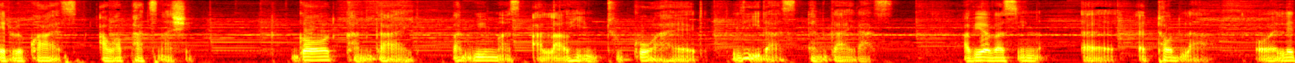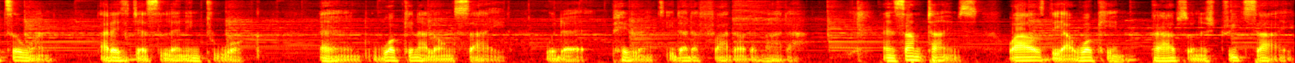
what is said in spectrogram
it requires our partnership. God can guide, but we must allow Him to go ahead, lead us, and guide us. Have you ever seen a, a toddler or a little one that is just learning to walk and walking alongside with a parent, either the father or the mother. And sometimes, whilst they are walking, perhaps on a street side,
